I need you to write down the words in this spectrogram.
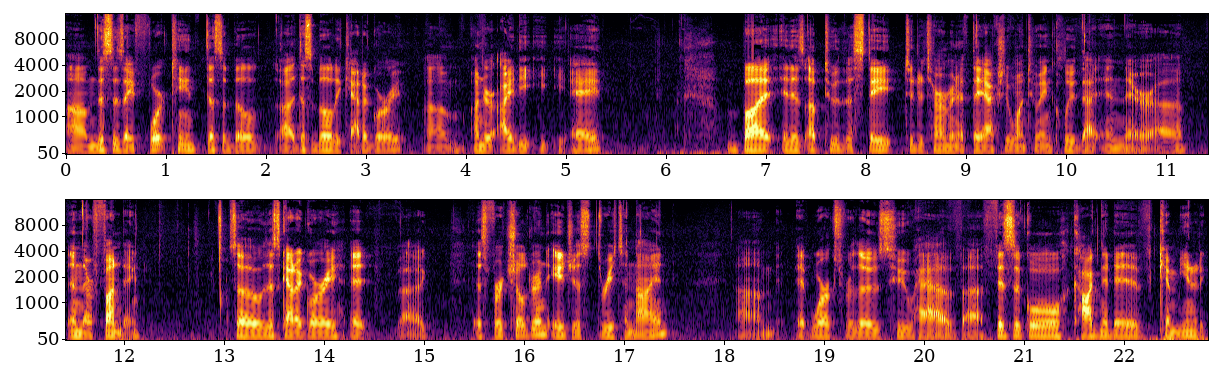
Um, this is a 14th disabil- uh, disability category um, under IDEA, but it is up to the state to determine if they actually want to include that in their uh, in their funding. So this category it uh, is for children ages three to nine. Um, it works for those who have uh, physical, cognitive, communi-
